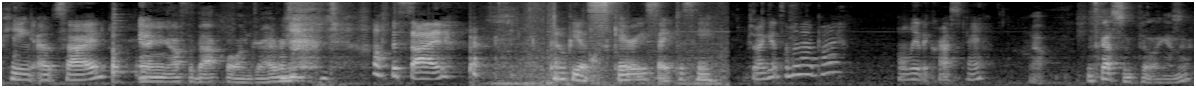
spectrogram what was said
peeing outside. Hanging off the back while I'm driving. Off the side. That would be a scary sight to see. Do I get some of that pie? Only the crust, eh? Yeah. It's got some filling in there.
